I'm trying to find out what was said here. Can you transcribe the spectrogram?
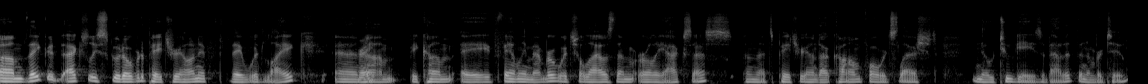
Um, they could actually scoot over to Patreon if they would like and um, become a family member, which allows them early access. And that's patreon.com forward slash no two gays about it, the number two.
